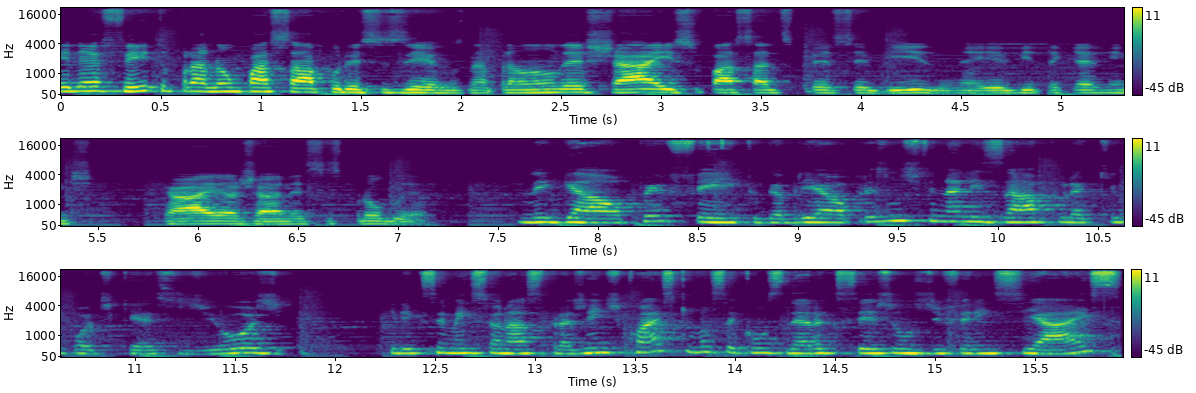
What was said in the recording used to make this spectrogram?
ele é feito para não passar por esses erros, né? Para não deixar isso passar despercebido, né? E evita que a gente caia já nesses problemas. Legal, perfeito, Gabriel. Para a gente finalizar por aqui o podcast de hoje, queria que você mencionasse para a gente quais que você considera que sejam os diferenciais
